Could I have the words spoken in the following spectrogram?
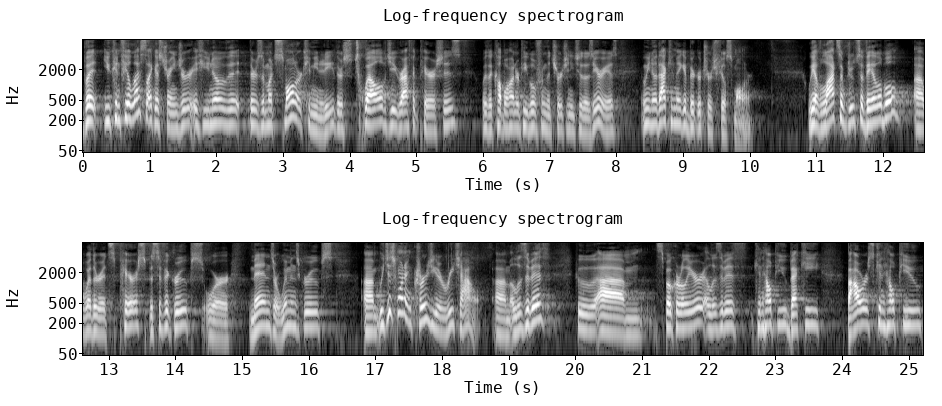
but you can feel less like a stranger if you know that there's a much smaller community. There's 12 geographic parishes with a couple hundred people from the church in each of those areas, and we know that can make a bigger church feel smaller. We have lots of groups available, uh, whether it's parish specific groups or men's or women's groups. Um, we just want to encourage you to reach out. Um, Elizabeth, who um, spoke earlier, Elizabeth can help you. Becky Bowers can help you.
